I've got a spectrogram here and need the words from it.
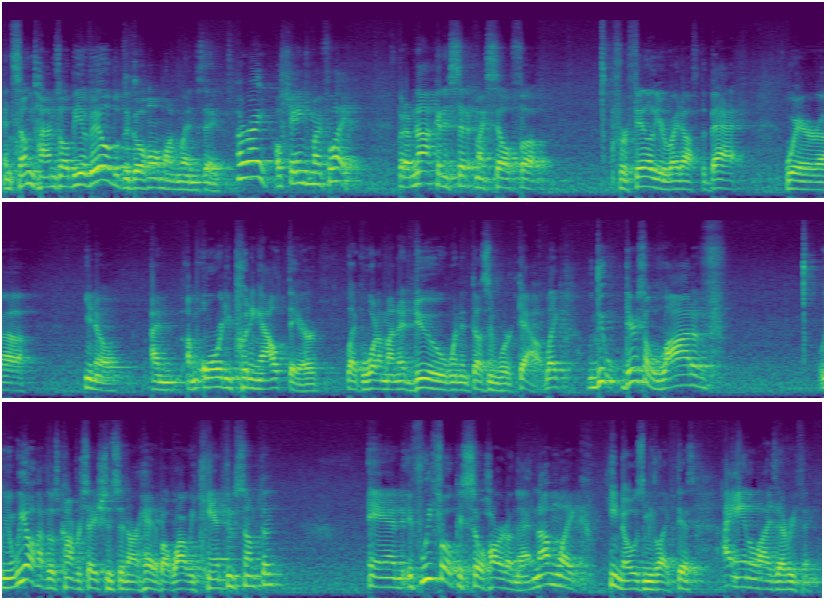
And sometimes I'll be available to go home on Wednesday. All right, I'll change my flight. But I'm not going to set myself up for failure right off the bat where, uh, you know, I'm, I'm already putting out there like what I'm gonna do when it doesn't work out. Like there's a lot of, you know, we all have those conversations in our head about why we can't do something. And if we focus so hard on that, and I'm like, he knows me like this, I analyze everything.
